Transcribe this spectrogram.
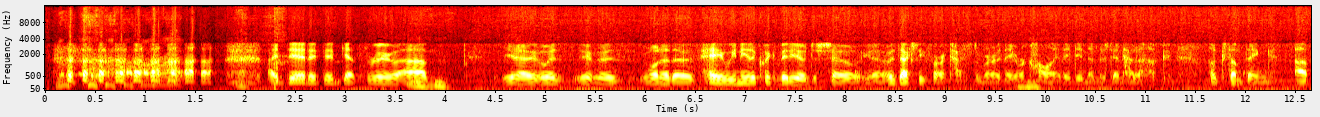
I did. It did get through. Um, you know, it was it was one of those. Hey, we need a quick video to show. You know, it was actually for a customer. They were calling. They didn't understand how to hook hook something up,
